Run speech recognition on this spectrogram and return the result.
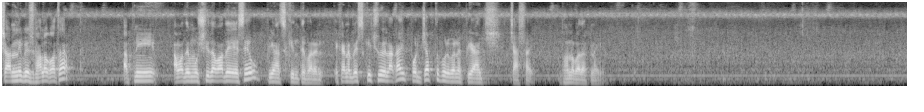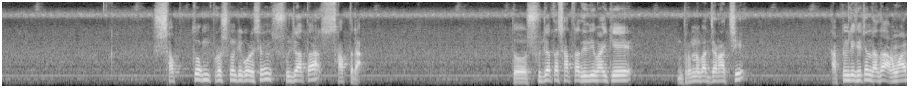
চাননি, বেশ ভালো কথা। আপনি আমাদের মুর্শিদাবাদে এসেও পেঁয়াজ কিনতে পারেন। এখানে বেশ কিছু এলাকায় পর্যাপ্ত পরিমাণে পেঁয়াজ চাষ হয়। ধন্যবাদ আপনাকে। সপ্তম প্রশ্নটি করেছেন সুজাতা সাতরা। তো সুজাতা সাতরা দিদিভাইকে ধন্যবাদ জানাচ্ছি। আপনি লিখেছেন, দাদা, আমার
